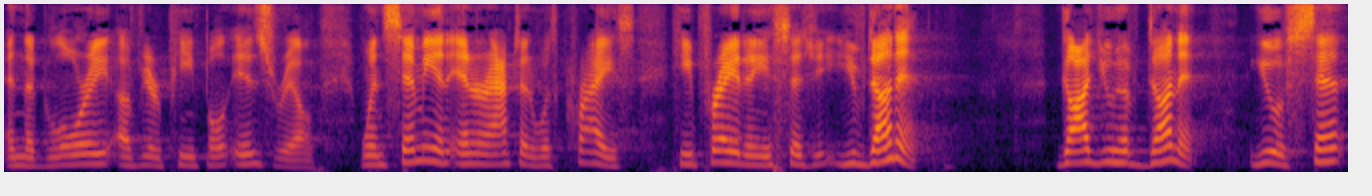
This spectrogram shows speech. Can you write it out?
and the glory of your people Israel. When Simeon interacted with Christ, he prayed and he says, You've done it. God, you have done it. You have sent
